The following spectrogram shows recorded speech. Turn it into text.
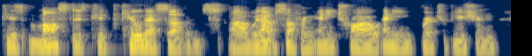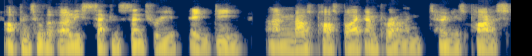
because masters could kill their servants uh, without suffering any trial, any retribution, up until the early second century AD, and that was passed by Emperor Antonius Pius,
